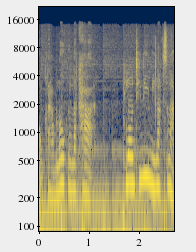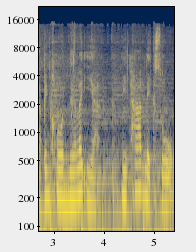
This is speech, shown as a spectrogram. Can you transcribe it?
สงครามโลกเลยล่ะค่ะ โคลนที่นี่มีลักษณะเป็นโคลนเนื้อละเอียด มีธาตุเหล็กสูง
